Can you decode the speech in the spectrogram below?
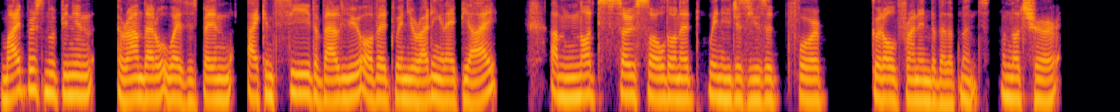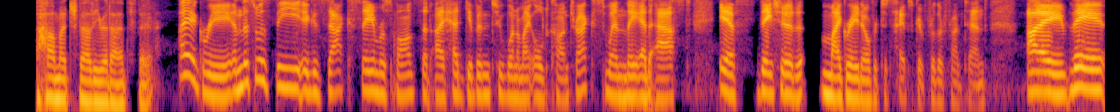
my personal opinion around that always has been I can see the value of it when you're writing an API I'm not so sold on it when you just use it for good old front end development. I'm not sure how much value it adds there. I agree. And this was the exact same response that I had given to one of my old contracts when they had asked if they should migrate over to TypeScript for their front end. I they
